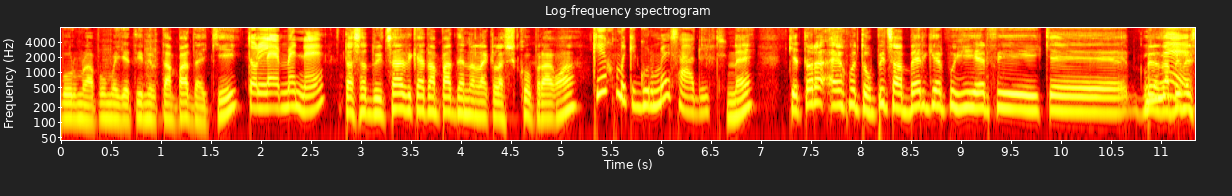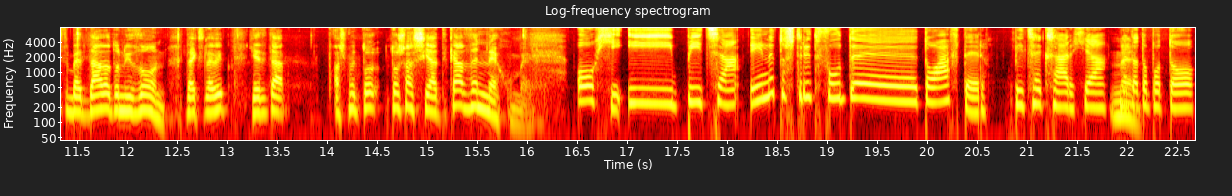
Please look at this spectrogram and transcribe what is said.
μπορούμε να πούμε γιατί ήταν πάντα εκεί. Το λέμε, ναι. Τα σαντουιτσάδικα ήταν πάντα ένα κλασικό πράγμα. Και έχουμε και γκουρμέ σάντουιτς. Ναι. Και τώρα έχουμε το πίτσα μπέργκερ που έχει έρθει και ναι. να μπει στην πεντάδα των ειδών. Εντάξει, δηλαδή, γιατί τα, ας πούμε, τόσο ασιατικά δεν έχουμε. Όχι, η πίτσα είναι το street food ε, το after πίτσα εξάρχεια, ναι. μετά το ποτό,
